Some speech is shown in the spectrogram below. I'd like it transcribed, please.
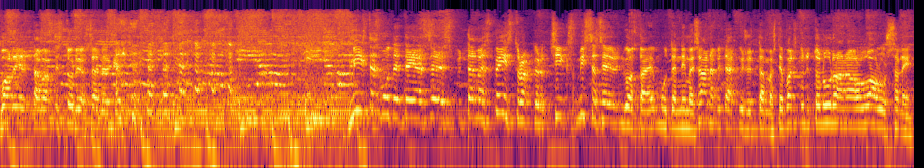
valitettavasti studiossa edelleen. Mistä muuten teidän se, tämä Space Trucker Chicks, missä se juontaa muuten nimessä? Aina pitää kysyä tämmöistä, varsinkin nyt on uran alussa, niin...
